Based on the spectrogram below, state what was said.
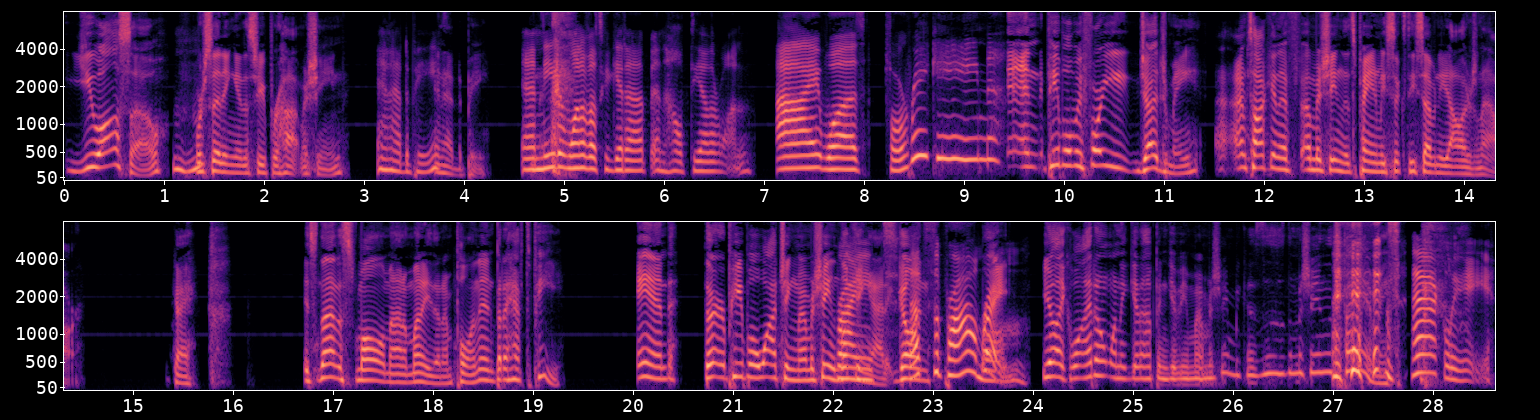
you also Mhm. were sitting at a super hot machine and had to pee. and had to pee. And neither one of us could get up and help the other one. I was freaking. And people, before you judge me, I'm talking of a machine that's paying me 60 dollars an hour. Okay, it's not a small amount of money that I'm pulling in, but I have to pee, and there are people watching my machine, Right. looking at it, going, That's the problem. Right. You're like, well, I don't want to get up and give you my machine because this is the machine that's paying me. exactly.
